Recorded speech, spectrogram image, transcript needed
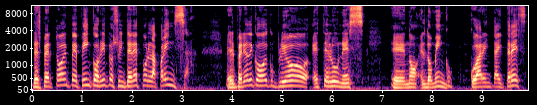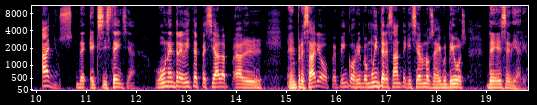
despertó en Pepín Corripio su interés por la prensa. El periódico hoy cumplió este lunes, eh, no, el domingo, 43 años de existencia. Hubo una entrevista especial al, al empresario Pepín Corripio, muy interesante que hicieron los ejecutivos de ese diario.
